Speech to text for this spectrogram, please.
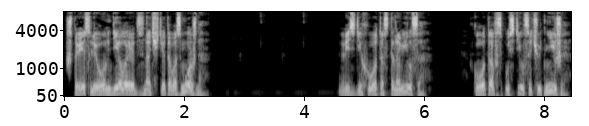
что если он делает, значит это возможно. Вездеход остановился. Котов спустился чуть ниже,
